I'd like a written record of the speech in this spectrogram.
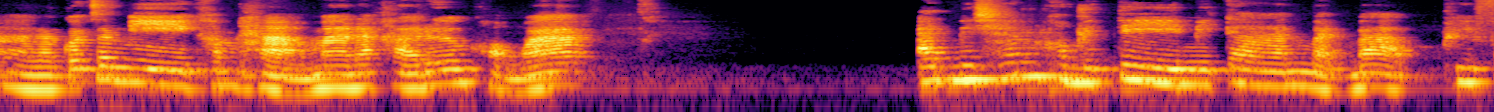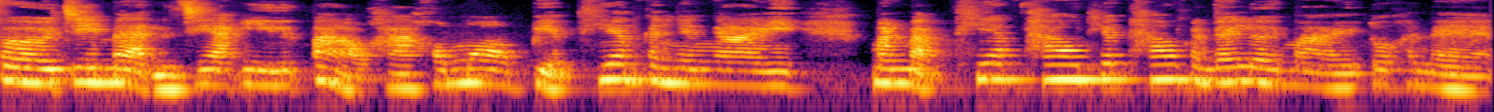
อ่าแล้วก็จะมีคำถามมานะคะ เรื่องของว่า admission committee มีการเหมือนแบบ prefer GMAT หรือ GRE หรือเปล่าคะเขามองเปรียบเทียบกันยังไง มันแบบเทียบเท่าเทียบเท่ากันได้เลยไหมตัวคะแนน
